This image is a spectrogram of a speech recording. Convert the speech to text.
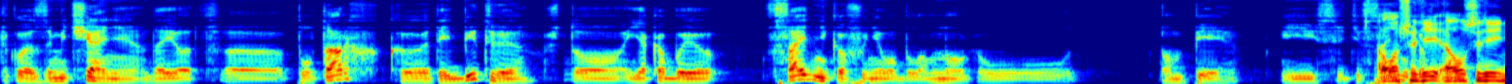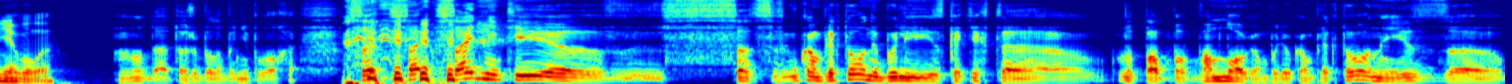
такое замечание дает э, Плутарх к этой битве, что якобы всадников у него было много у Помпея. И среди всадников... А лошадей, а лошадей не было? Ну да, тоже было бы неплохо. Всадники укомплектованы были из каких-то, ну, по, по, во многом были укомплектованы из э,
